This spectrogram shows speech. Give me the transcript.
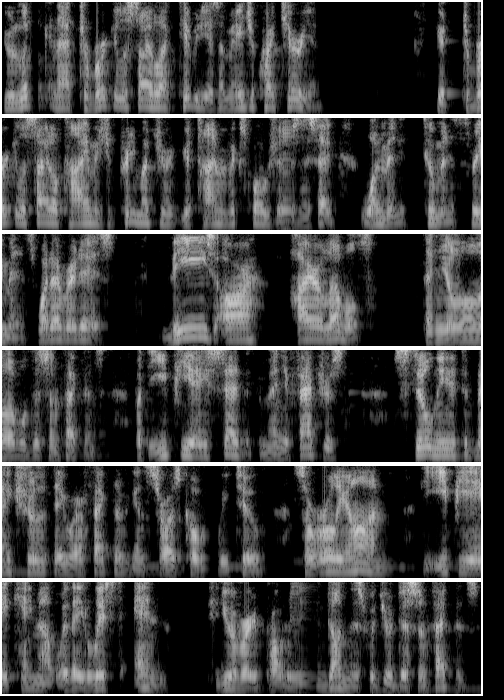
you're looking at tuberculocidal activity as a major criterion. Your tuberculocidal time is your, pretty much your, your time of exposure. As I said, one minute, two minutes, three minutes, whatever it is. These are higher levels than your low level disinfectants. But the EPA said that the manufacturers still needed to make sure that they were effective against SARS CoV 2. So early on, the EPA came out with a list N, and you have already probably done this with your disinfectants,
